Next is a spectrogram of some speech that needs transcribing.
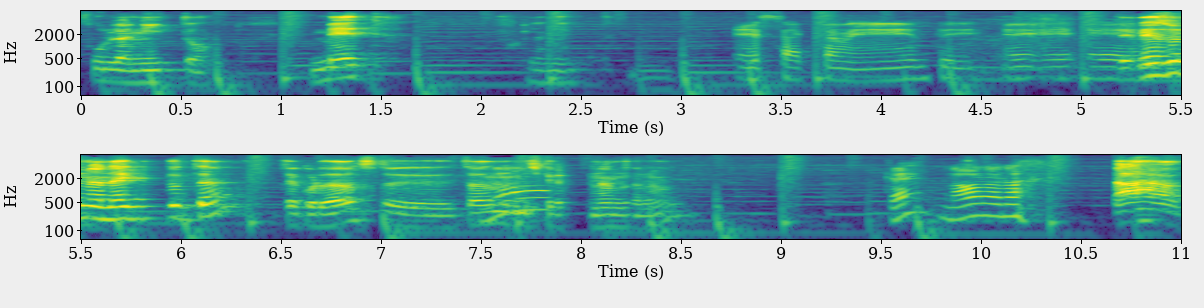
fulanito, Med, fulanito. Exactamente. Eh, eh, eh, ¿Tenías una anécdota? ¿Te acordabas? Te estabas No. mencionando, ¿no? ¿Qué? No, no, no. Ah,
